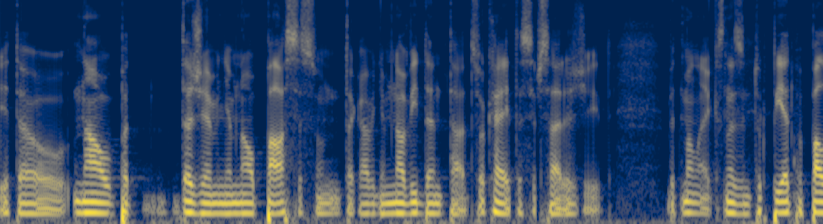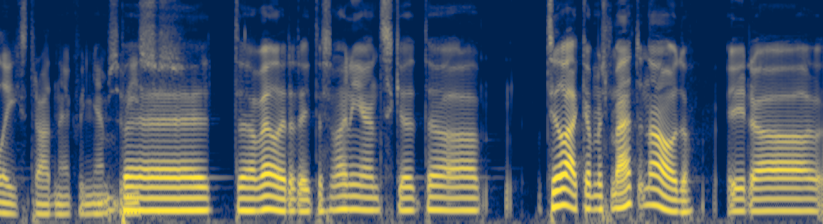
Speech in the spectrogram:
ja tev nav pat dažiem viņiem nav pasas un viņiem nav identitātes, ok, tas ir sarežģīti. Bet man liekas, nezinu, tur piet pa palīgu strādnieku, viņi ņems. Bet uh, vēl ir arī tas variants, ka uh, cilvēkam es metu naudu. Ir uh,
